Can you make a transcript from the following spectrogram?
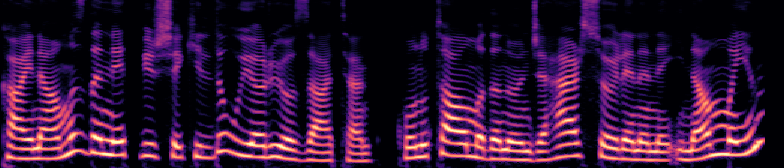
Kaynağımız da net bir şekilde uyarıyor zaten. Konut almadan önce her söylenene inanmayın.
